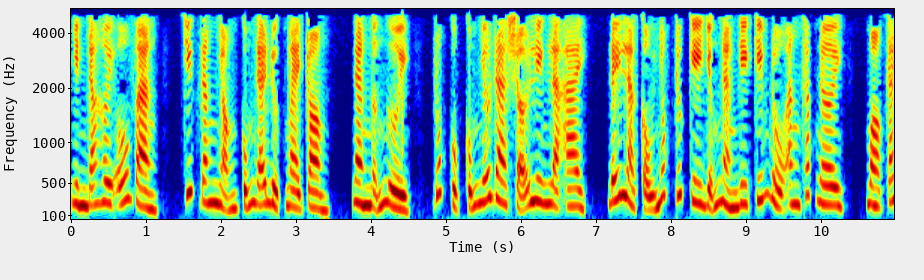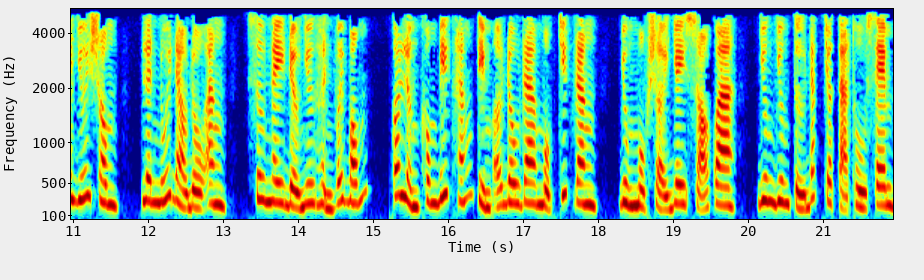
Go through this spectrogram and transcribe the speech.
nhìn đã hơi ố vàng, chiếc răng nhọn cũng đã được mài tròn, nàng ngẩn người, rốt cục cũng nhớ ra sở liên là ai, đấy là cậu nhóc trước kia dẫn nàng đi kiếm đồ ăn khắp nơi, mò cá dưới sông, lên núi đào đồ ăn, xưa nay đều như hình với bóng, có lần không biết hắn tìm ở đâu ra một chiếc răng, dùng một sợi dây xỏ qua, dương dương tự đắc cho tạ thù xem,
